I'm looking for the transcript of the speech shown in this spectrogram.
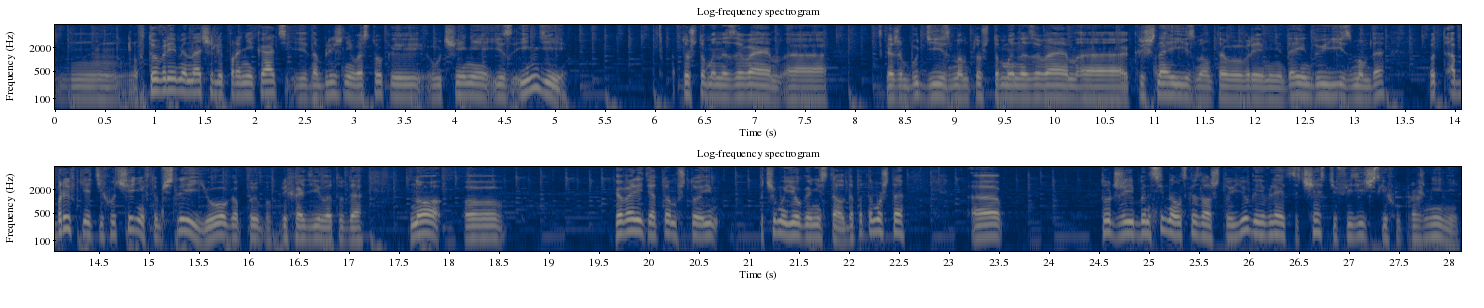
в то время начали проникать и на Ближний Восток и учения из Индии, то, что мы называем, э, скажем, буддизмом, то, что мы называем э, кришнаизмом того времени, да, индуизмом, да, вот обрывки этих учений, в том числе и йога при- приходила туда, но э, говорить о том, что им, почему йога не стала, да потому что э, тот же Ибн Сина, он сказал, что йога является частью физических упражнений.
